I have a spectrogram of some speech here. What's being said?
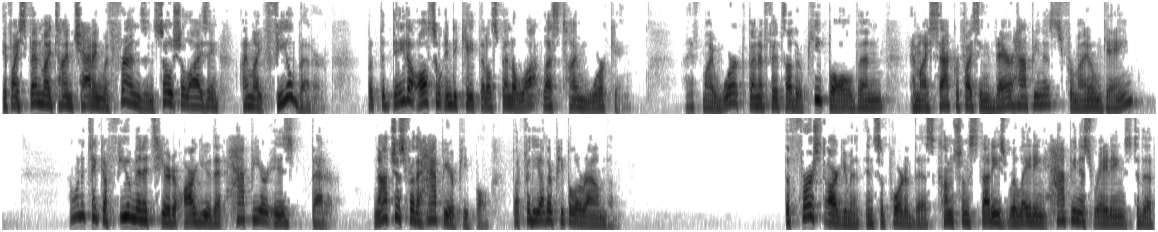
If I spend my time chatting with friends and socializing, I might feel better. But the data also indicate that I'll spend a lot less time working. If my work benefits other people, then am I sacrificing their happiness for my own gain? I want to take a few minutes here to argue that happier is better, not just for the happier people, but for the other people around them. The first argument in support of this comes from studies relating happiness ratings to the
